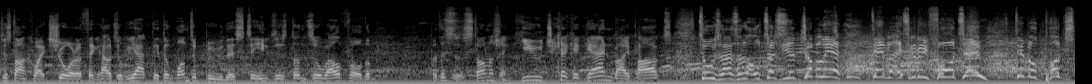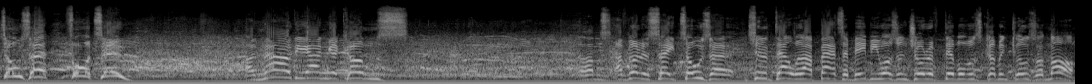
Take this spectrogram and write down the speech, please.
just aren't quite sure, I think, how to react. They don't want to boo this team because it's done so well for them. But this is astonishing. Huge kick again by Parks. Tozer has a little touch. He's in trouble here. Dibble, it's going to be 4 2. Dibble punched Tozer. 4 2. And now the anger comes. Um, I've got to say, Tozer should have dealt with that better. Maybe he wasn't sure if Dibble was coming close or not.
